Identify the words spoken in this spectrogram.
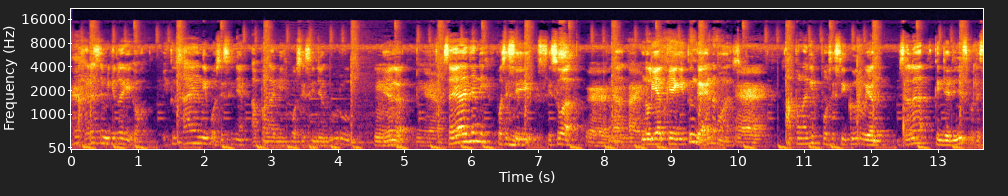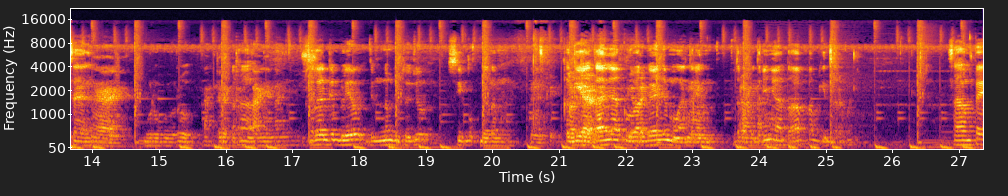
akhirnya saya mikir lagi oh itu saya nih posisinya apalagi posisinya guru Hmm. iya nggak Iya. saya aja nih posisi siswa Eh, Nah, ngelihat kayak gitu nggak enak mas Eh. apalagi posisi guru yang misalnya kejadiannya seperti saya Eh. buru-buru Ah. nangis-nangis. misalnya dia beliau jam 6 jam 7 sibuk dalam. Kegiatannya keluarganya mau nganterin putra putrinya atau apa bikin sarapan sampai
